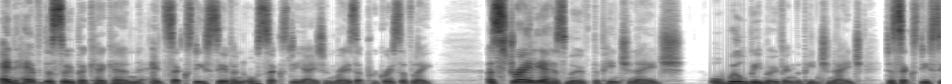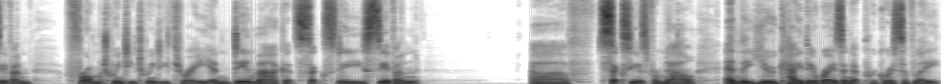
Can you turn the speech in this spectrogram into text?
and have the super kick in at 67 or 68 and raise it progressively. Australia has moved the pension age, or will be moving the pension age, to 67 from 2023, and Denmark at 67 uh, six years from now. And the UK, they're raising it progressively.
